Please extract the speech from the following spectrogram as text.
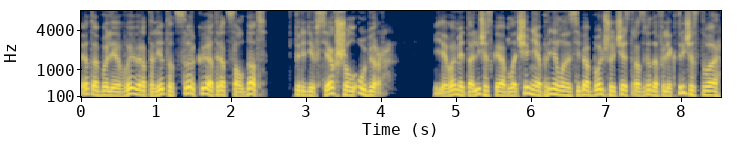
Это были выверт, лита, цирк и отряд солдат. Впереди всех шел Убер. Его металлическое облачение приняло на себя большую часть разрядов электричества,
